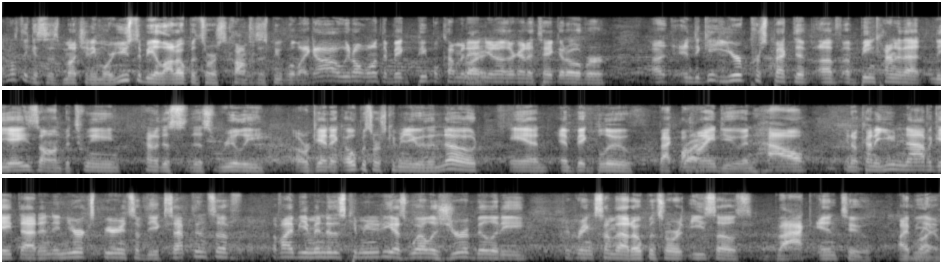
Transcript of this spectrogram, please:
I don't think it's as much anymore. It Used to be a lot of open source conferences. People were like, "Oh, we don't want the big people coming in. You know, they're going to take it over." Uh, and to get your perspective of, of being kind of that liaison between kind of this this really organic open source community within Node and and Big Blue back Right. behind you, and how you know kind of you navigate that, and in your experience of the acceptance of of IBM into this community, as well as your ability to bring some of that open source ethos back into IBM. Right.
